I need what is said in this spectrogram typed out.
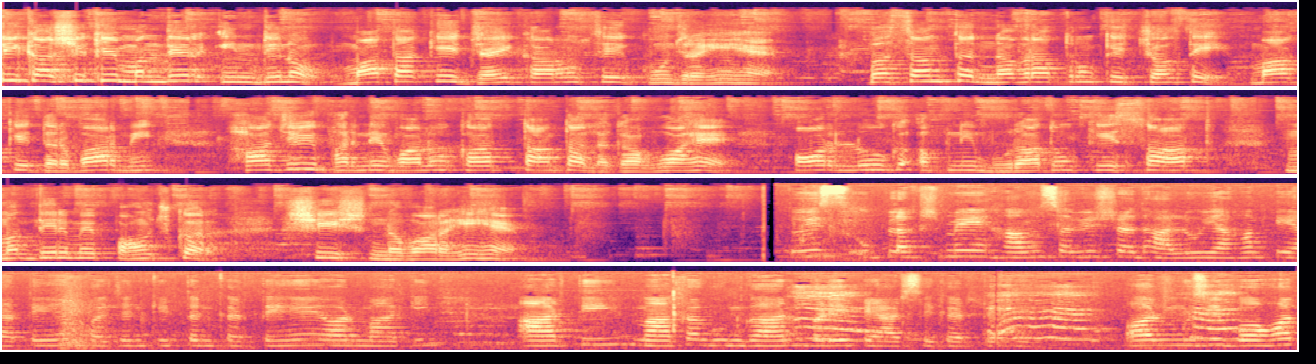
छोटी काशी के मंदिर इन दिनों माता के जयकारों से गूंज रहे हैं। बसंत नवरात्रों के चलते माँ के दरबार में हाजिरी भरने वालों का तांता लगा हुआ है और लोग अपनी मुरादों के साथ मंदिर में पहुंचकर शीश नवा रहे हैं। तो इस उपलक्ष्य में हम सभी श्रद्धालु यहाँ पे आते हैं, भजन कीर्तन करते हैं और माँ की आरती, माँ का गुणगान बड़े प्यार से करते हैं। और मुझे बहुत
